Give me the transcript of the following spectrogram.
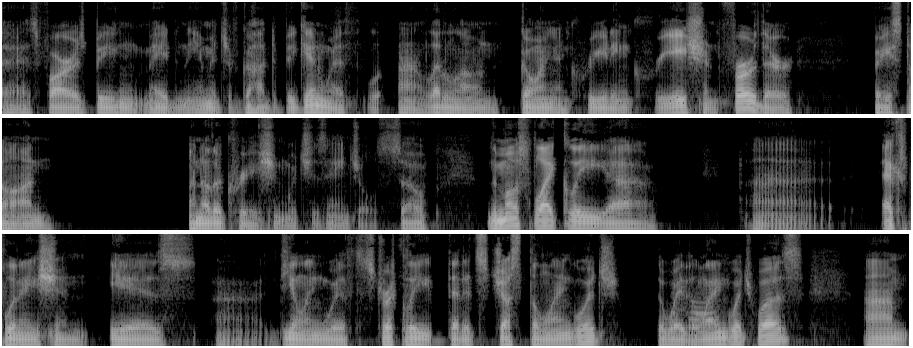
as far as being made in the image of God to begin with, uh, let alone going and creating creation further based on another creation, which is angels. So the most likely uh, uh, explanation is uh, dealing with strictly that it's just the language, the way the language was. Um,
